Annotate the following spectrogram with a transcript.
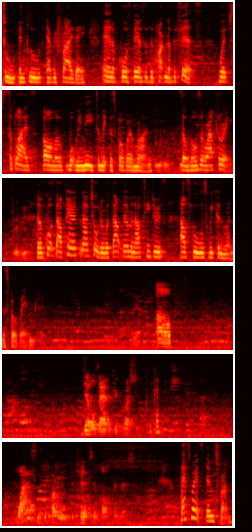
to include every Friday. And of course, there's the Department of Defense, which supplies all of what we need to make this program run. So those are our 3 And of course, our parents and our children, without them and our teachers, our schools, we couldn't run this program. Okay. Um, devil's advocate question. Okay. Why is the Department of Defense involved in this? That's where it stems from.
